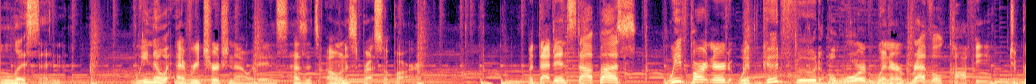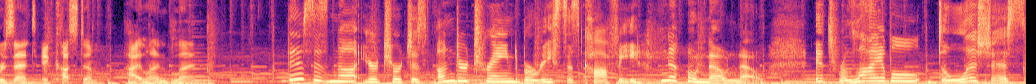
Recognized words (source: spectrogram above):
Listen, we know every church nowadays has its own espresso bar. But that didn't stop us. We've partnered with Good Food Award winner Revel Coffee to present a custom Highline blend. This is not your church's undertrained barista's coffee. No, no, no. It's reliable, delicious,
